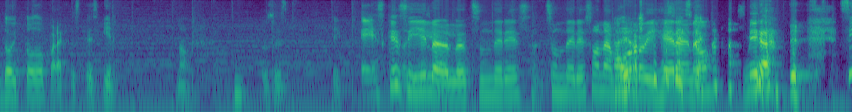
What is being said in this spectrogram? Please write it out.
doy todo para que estés bien, ¿no? Entonces, sí. Es que sí, una- la- los tsunderes, tsunderes son amor, dijera, ¿no? Mira, Sí,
